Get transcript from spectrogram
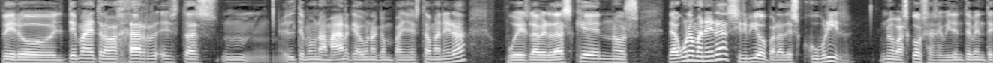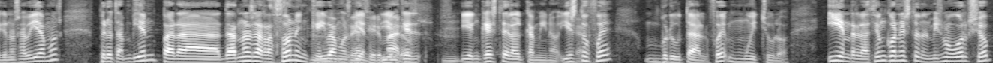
pero el tema de trabajar estas mm, el tema de una marca, una campaña de esta manera, pues la verdad es que nos de alguna manera sirvió para descubrir nuevas cosas, evidentemente, que no sabíamos, pero también para darnos la razón en que mm, íbamos bien mm. y en, que, este era el camino. Y esto fue brutal, fue muy chulo. Y en relación con esto, en el mismo workshop,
